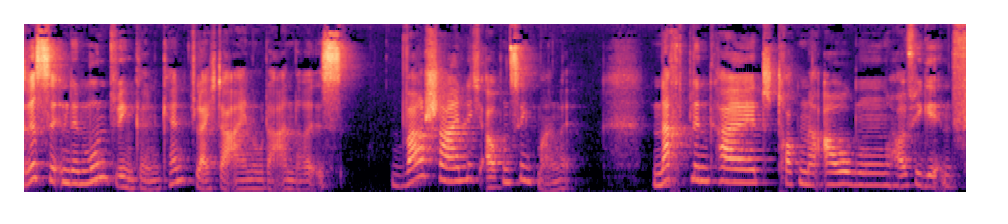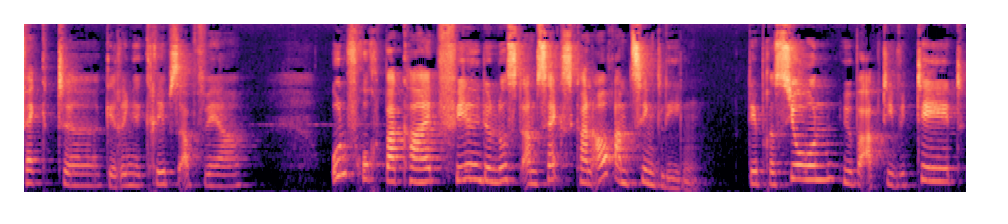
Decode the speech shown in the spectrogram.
Risse in den Mundwinkeln, kennt vielleicht der eine oder andere, ist wahrscheinlich auch ein Zinkmangel. Nachtblindheit, trockene Augen, häufige Infekte, geringe Krebsabwehr. Unfruchtbarkeit, fehlende Lust am Sex kann auch am Zink liegen. Depression, Hyperaktivität,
